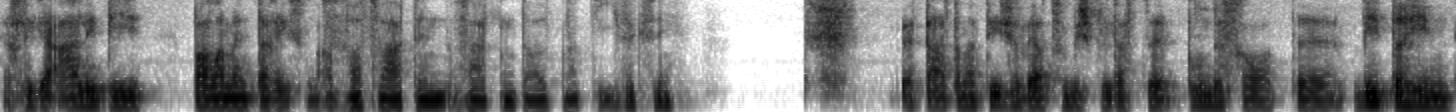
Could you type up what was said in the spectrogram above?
ein bisschen Alibi-Parlamentarismus. Aber was wäre denn, was wär denn die Alternative gewesen? Die Alternative wäre zum Beispiel, dass der Bundesrat äh, weiterhin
